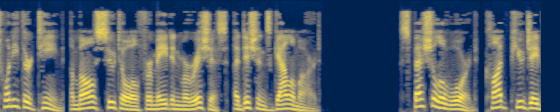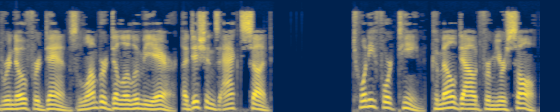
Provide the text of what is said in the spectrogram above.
2013, Amal Sewtohul for Made in Mauritius, Editions Gallimard. Special Award, Claude Pujade-Renaud for Dans l'ombre de la lumière, Editions Actes Sud. 2014, Kamel Daoud for Meursault,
